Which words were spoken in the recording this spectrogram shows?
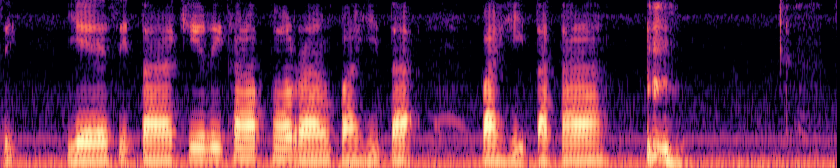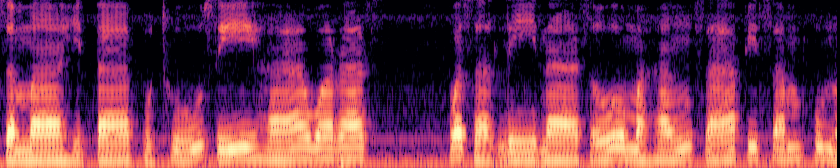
สิเยสิตาคิริคาพรังปหิตะปหิตตา สมาหิตาปุถุสีหาวรัสวสลีนาโสมหังสาพิสัมปุโน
